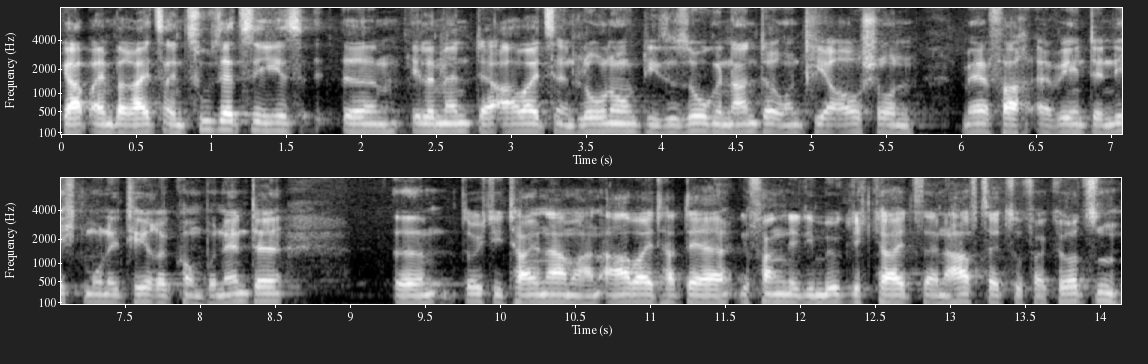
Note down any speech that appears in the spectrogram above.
gab ein bereits ein zusätzliches ähm, Element der Arbeitsentlohnung, diese sogenannte und hier auch schon mehrfach erwähnte nicht monetäre Komponente. Ähm, durch die Teilnahme an Arbeit hat der Gefangene die Möglichkeit, seine Haftzeit zu verkürzen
